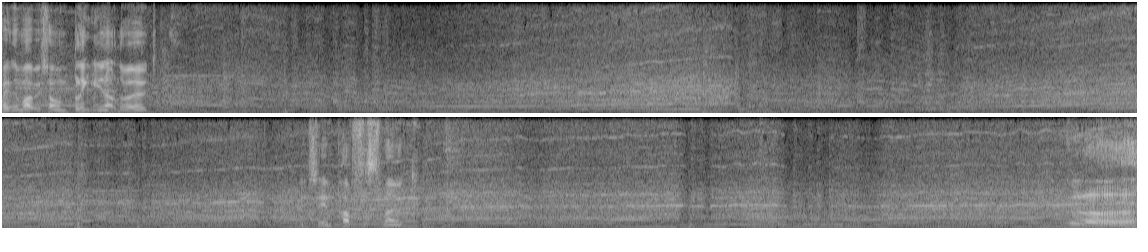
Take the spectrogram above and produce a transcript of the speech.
Think there might be someone blinking up the road. You can see him puffs of smoke. Ugh,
